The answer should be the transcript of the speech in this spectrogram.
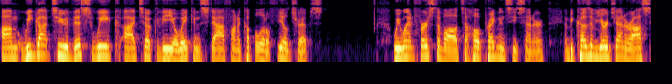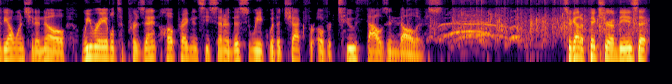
Um, we got to this week, I took the Awakened staff on a couple little field trips. We went first of all to Hope Pregnancy Center, and because of your generosity, I want you to know we were able to present Hope Pregnancy Center this week with a check for over two thousand dollars. So we got a picture of these that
